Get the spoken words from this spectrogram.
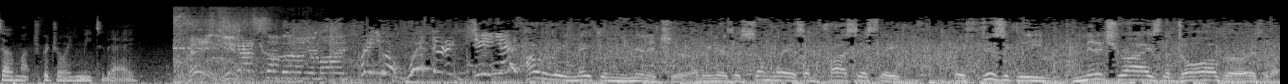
so much for joining me today. Hey, you got something on your mind? What are you, a wizard, a genius? How do they make a miniature? I mean, is there some way, some process they they physically miniaturize the dog, or is it a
